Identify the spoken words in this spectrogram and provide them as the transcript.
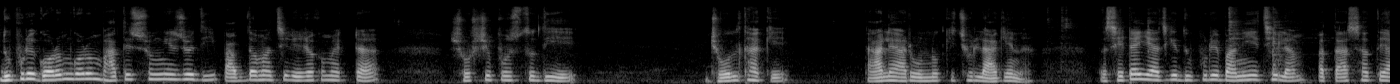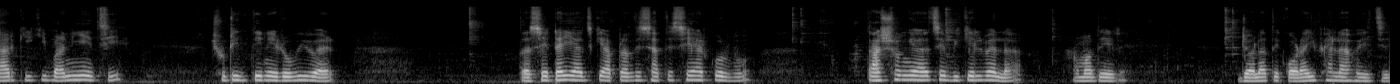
দুপুরে গরম গরম ভাতের সঙ্গে যদি পাবদা মাছের এরকম একটা সর্ষে পোস্ত দিয়ে ঝোল থাকে, তাহলে আর অন্য কিছু লাগে না। তা সেটাই আজকে দুপুরে বানিয়েছিলাম, আর তার সাথে আর কি কি বানিয়েছি ছুটির দিনে রবিবার, তা সেটাই আজকে আপনাদের সাথে শেয়ার করব। তার সঙ্গে আছে বিকেলবেলা আমাদের জলাতে কড়াই ফেলা হয়েছে।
